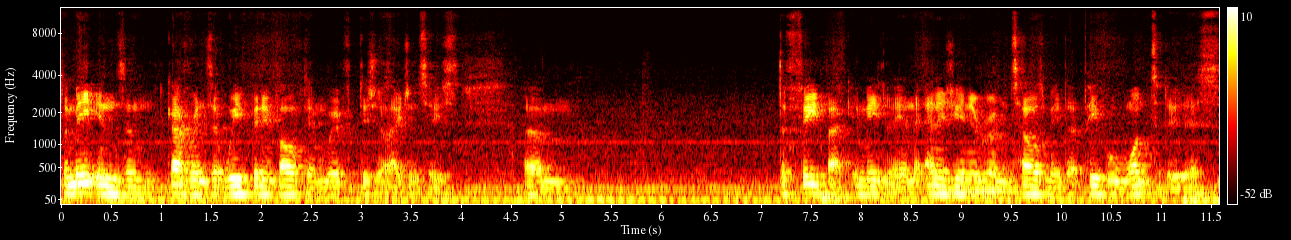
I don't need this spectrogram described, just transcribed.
the meetings and gatherings that we've been involved in with digital agencies, um, the feedback immediately and the energy in the room tells me that people want to do this,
